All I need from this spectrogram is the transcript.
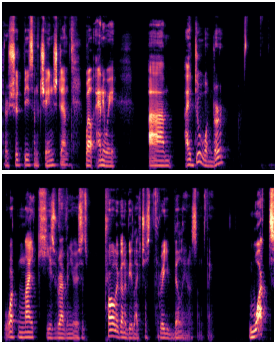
there should be some change there. Well, anyway, um, I do wonder what Nike's revenue is. It's probably going to be like just 3 billion or something. What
